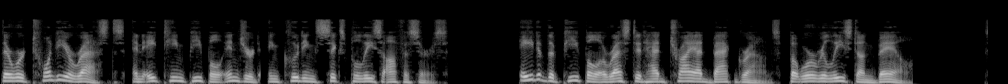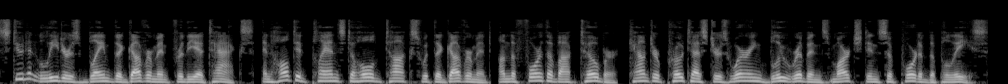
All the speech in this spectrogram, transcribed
There were 20 arrests, and 18 people injured, including six police officers. Eight of the people arrested had triad backgrounds, but were released on bail. Student leaders blamed the government for the attacks, and halted plans to hold talks with the government. On 4 October, counter protesters wearing blue ribbons marched in support of the police.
